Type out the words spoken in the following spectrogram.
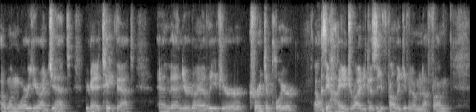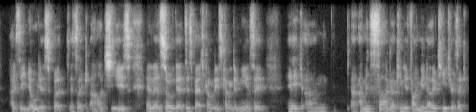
a one more year on Jet. You're going to take that, and then you're going to leave your current employer. I want to say high and dry because you've probably given them enough. Um, I say notice, but it's like, oh, geez. And then so that dispatch company is coming to me and say, hey, um, I'm in Saga. Can you find me another teacher? It's like,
